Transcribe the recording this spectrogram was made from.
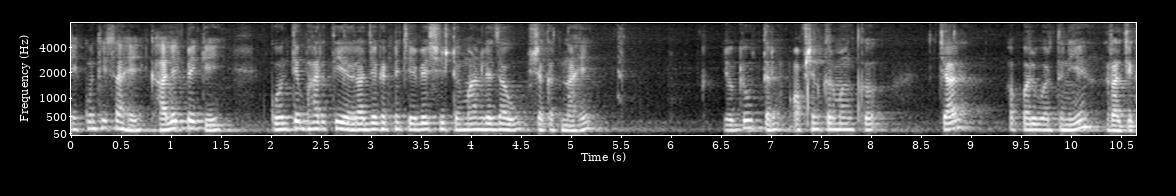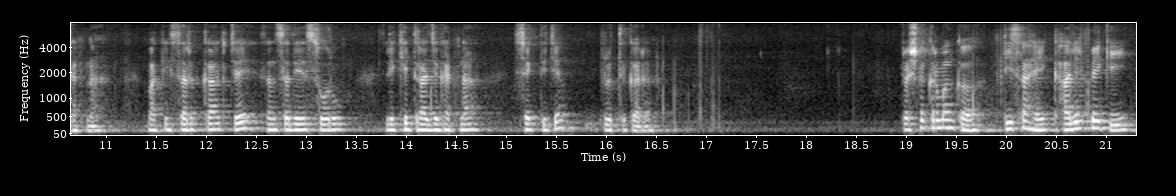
एकोणतीस आहे खालीलपैकी कोणते भारतीय राज्यघटनेचे वैशिष्ट्य मानले जाऊ शकत नाही? योग्य उत्तर ऑप्शन क्रमांक चार अपरिवर्तनीय राज्यघटना. बाकी सरकारचे संसदीय स्वरूप लिखित राज्यघटना शक्तीचे पृथ्वीकरण. प्रश्न क्रमांक तीस आहे खालीलपैकी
